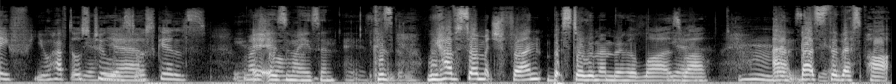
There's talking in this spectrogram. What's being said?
safe. You have those Yeah. tools, those skills. Yeah. My- It is amazing because we have so much fun, but still remembering Allah as Yeah. well, Mm. and that's yeah. the best part.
